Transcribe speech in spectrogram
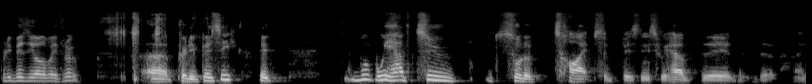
pretty busy all the way through. uh, pretty busy. It, we have two sort of types of business. We have the, the I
